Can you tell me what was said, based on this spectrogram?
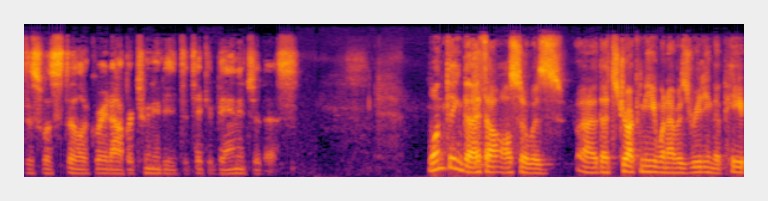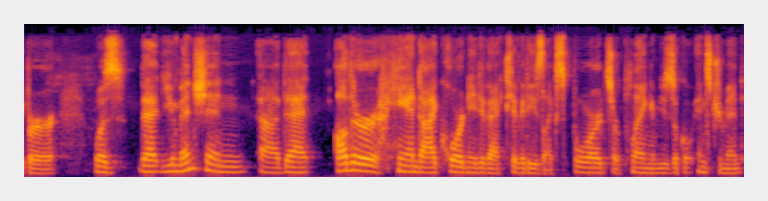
this was still a great opportunity to take advantage of this. One thing that I thought also was uh, that struck me when I was reading the paper was that you mentioned uh, that other hand-eye coordinative activities like sports or playing a musical instrument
